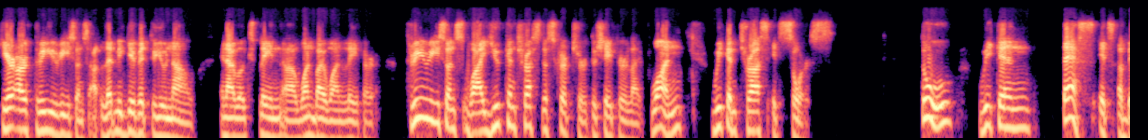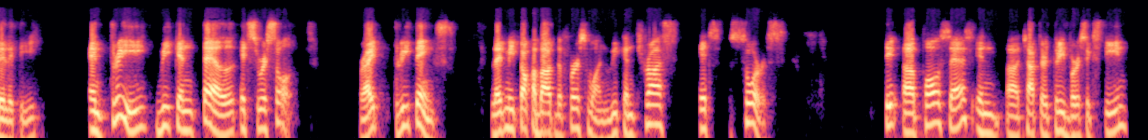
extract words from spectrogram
Here are three reasons. Uh, let me give it to you now, and I will explain uh, one by one later. Three reasons why you can trust the scripture to shape your life. One, we can trust its source. Two, we can test its ability. And three, we can tell its result, right? Three things. Let me talk about the first one. We can trust its source. Uh, Paul says in uh, chapter 3, verse 16,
